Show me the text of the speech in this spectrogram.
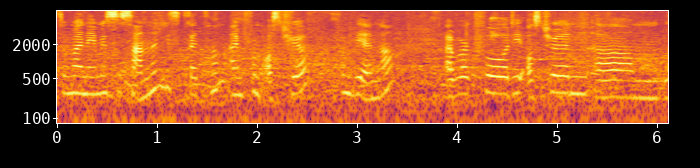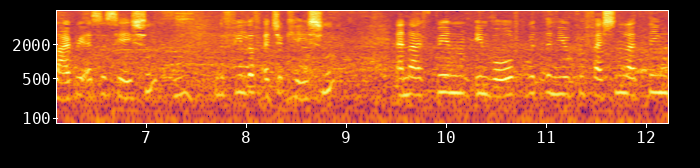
So my name is Susanne Listretan. I'm from Austria, from Vienna. I work for the Austrian um, Library Association in the field of education. And I've been involved with the new professional, I think,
